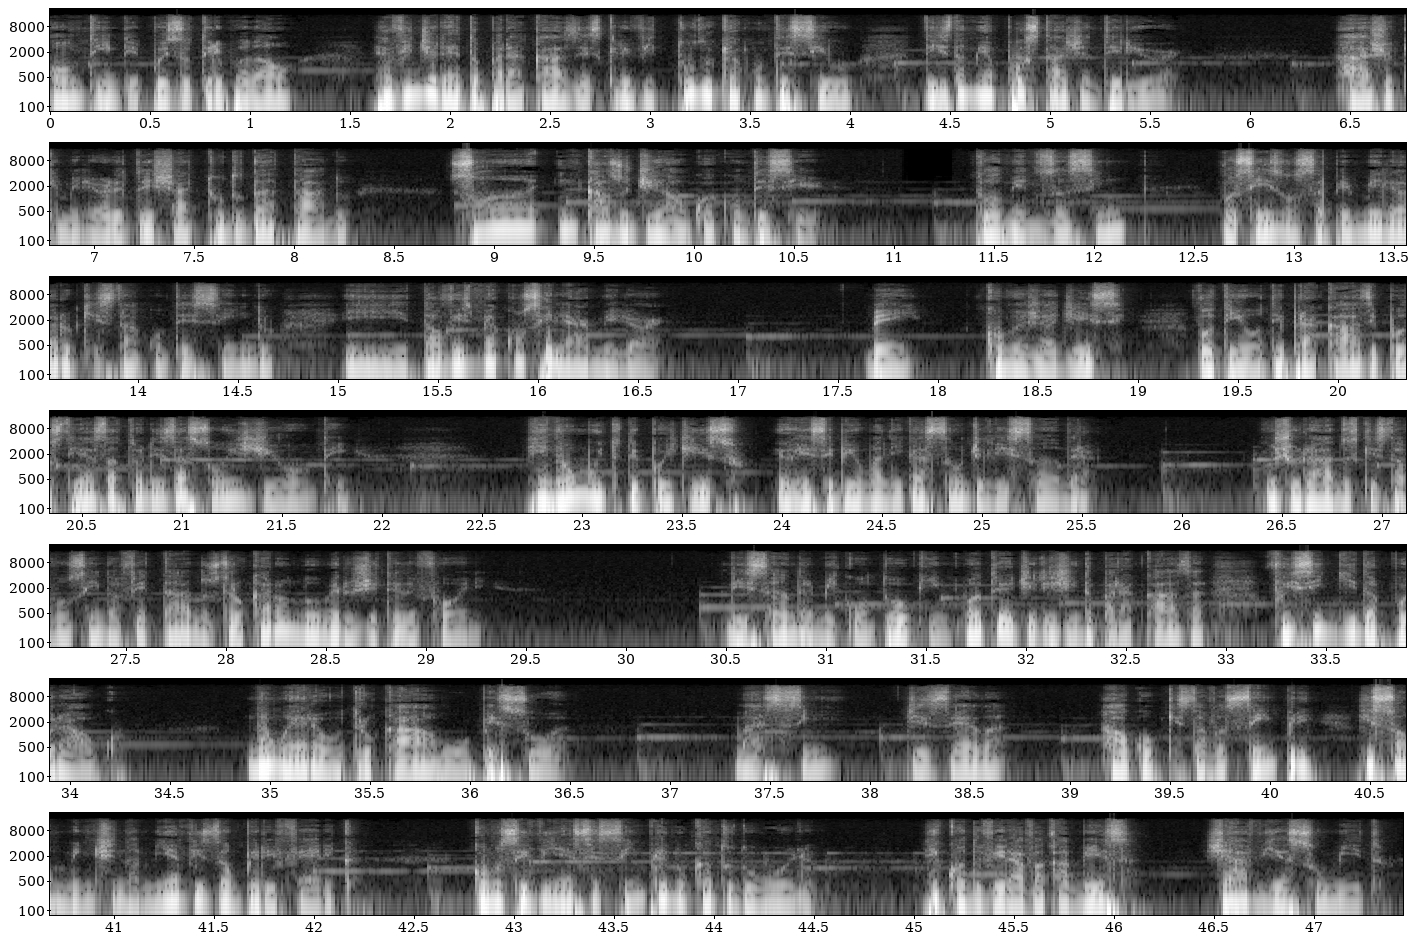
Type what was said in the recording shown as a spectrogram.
Ontem, depois do tribunal, eu vim direto para casa e escrevi tudo o que aconteceu desde a minha postagem anterior. Acho que é melhor eu deixar tudo datado, só em caso de algo acontecer. Pelo menos assim, vocês vão saber melhor o que está acontecendo e talvez me aconselhar melhor. Bem, como eu já disse, voltei ontem para casa e postei as atualizações de ontem. E não muito depois disso, eu recebi uma ligação de Lissandra. Os jurados que estavam sendo afetados trocaram números de telefone. Lissandra me contou que enquanto ia dirigindo para casa, foi seguida por algo. Não era outro carro ou pessoa, mas sim, diz ela, algo que estava sempre e somente na minha visão periférica, como se viesse sempre no canto do olho, e quando virava a cabeça, já havia sumido.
